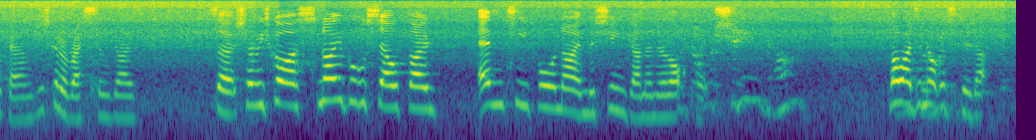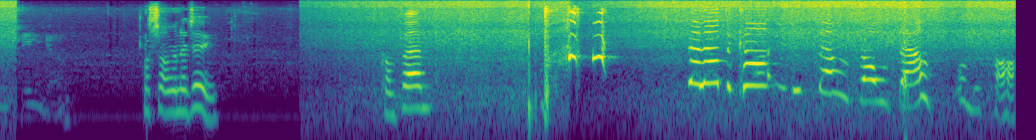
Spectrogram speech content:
okay, I'm just gonna rest him, guys. So, so he's got a snowball cell phone, MT49 machine gun, and a You've got a lockpick. machine gun? No, I did not wish to do that. That's what I'm gonna do. Confirm. fell out the car. You just fell rolled down on the car.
